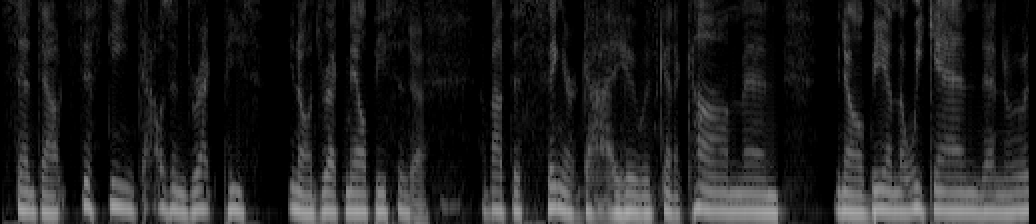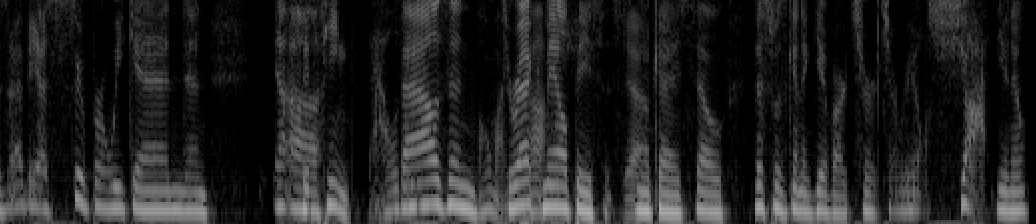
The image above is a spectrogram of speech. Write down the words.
sent out 15,000 direct piece, you know, direct mail pieces Yeah. About this singer guy who was going to come and, you know, be on the weekend and it was going to be a super weekend and uh, Fifteen thousand. thousand Oh my direct gosh. mail pieces. Yeah. Okay, so this was going to give our church a real shot. You know,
